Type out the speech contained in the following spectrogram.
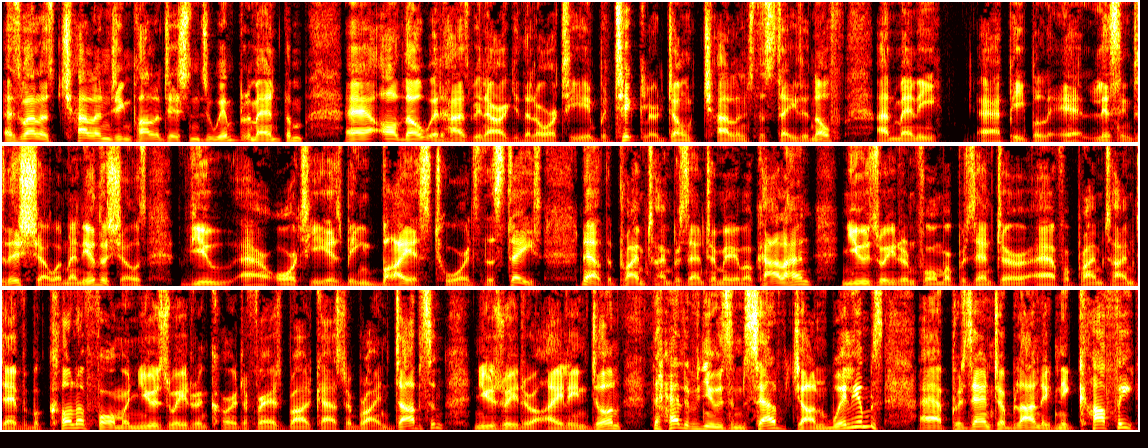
as well as challenging politicians who implement them. Uh, although it has been argued that RTE in particular don't challenge the state enough, and many uh, people uh, listening to this show and many other shows view uh, RTE as being biased towards the state. Now, the primetime presenter Miriam O'Callaghan, newsreader and former presenter uh, for primetime David McCullagh, former newsreader and current affairs broadcaster Brian Dobson, newsreader Eileen Dunne, the head of news himself, Jon Williams, uh, presenter Bláthnaid Ní Chofaigh,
